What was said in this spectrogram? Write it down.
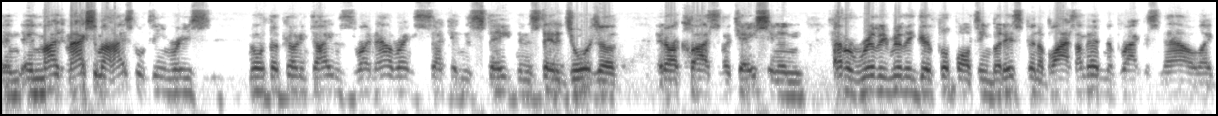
and and my actually my high school team, Rece, North Oconee Titans, right now ranked second in the state in the state of Georgia in our classification, and have a really really good football team. But it's been a blast. I'm heading to practice now, like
